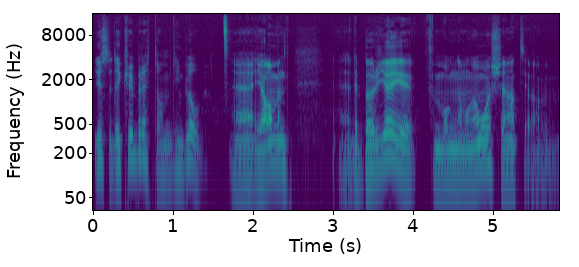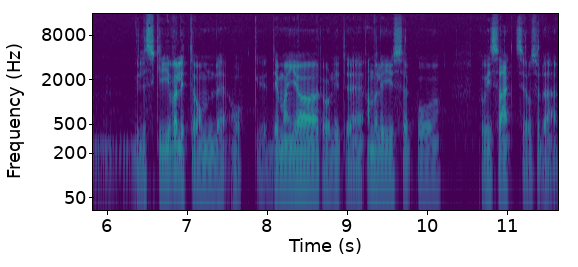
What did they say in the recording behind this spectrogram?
just det, du kan ju berätta om din blogg. Eh, ja, men eh, det började ju för många, många år sedan att jag ville skriva lite om det och det man gör och lite analyser på, på vissa aktier och sådär.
